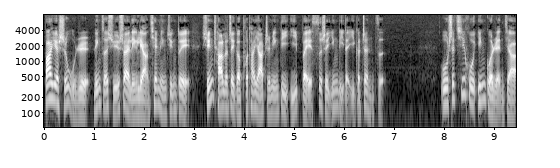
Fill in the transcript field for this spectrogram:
八月十五日，林则徐率领两千名军队巡查了这个葡萄牙殖民地以北四十英里的一个镇子。五十七户英国人家，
